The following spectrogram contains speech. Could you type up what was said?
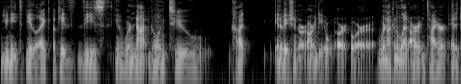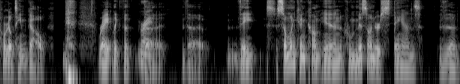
you need to be like, okay, these, you know, we're not going to cut innovation or R&D or, or, or we're not going to let our entire editorial team go. right? Like the, Right. the, the, they, someone can come in who misunderstands the,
